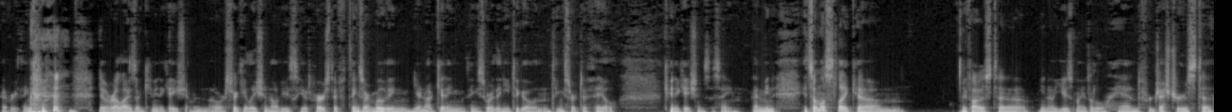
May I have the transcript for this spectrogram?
everything, that relies on communication or circulation, obviously, at first. If things aren't moving, you're not getting things where they need to go and things start to fail. Communication's the same. I mean, it's almost like um, if I was to, you know, use my little hand for gestures to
